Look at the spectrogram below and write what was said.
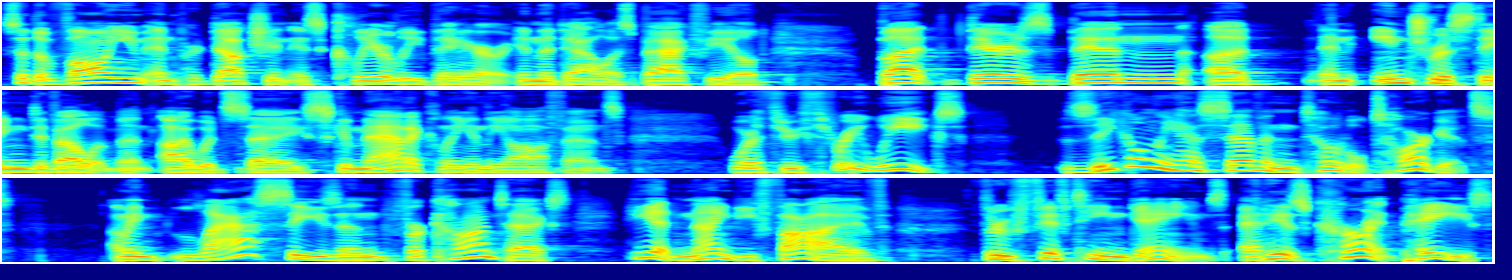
so the volume and production is clearly there in the Dallas backfield. But there's been a, an interesting development, I would say, schematically in the offense, where through three weeks, Zeke only has seven total targets. I mean, last season, for context, he had 95 through 15 games. At his current pace,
